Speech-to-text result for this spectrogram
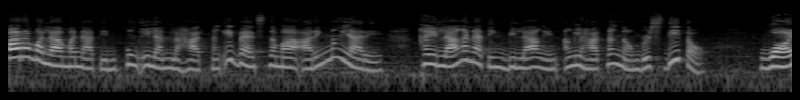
Para malaman natin kung ilan lahat ng events na maaaring mangyari, kailangan nating bilangin ang lahat ng numbers dito. 1,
